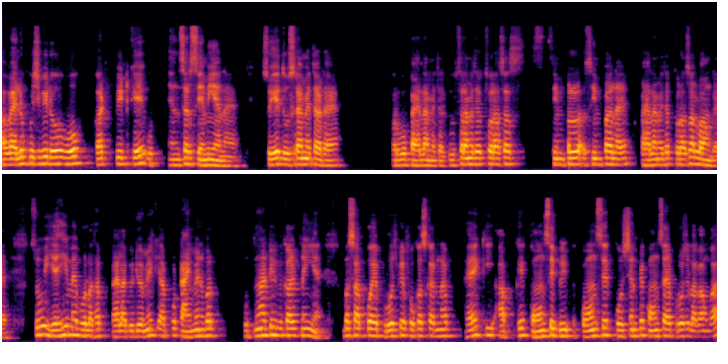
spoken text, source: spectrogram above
अब वैल्यू कुछ भी लो, वो कट पीट के आंसर सेम ही आना है। सो ये दूसरा मेथड है और वो पहला मेथड दूसरा मेथड थोड़ा सा सिंपल सिंपल है, पहला मेथड थोड़ा सा लॉन्ग है। सो यही मैं बोला था पहला वीडियो में कि आपको टाइम एंड वर्क उतना डिफ़िकल्ट नहीं है। बस आपको अप्रोच पे फोकस करना है कि आपके कौन से कौन से क्वेश्चन पे कौन सा अप्रोच लगाऊँगा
